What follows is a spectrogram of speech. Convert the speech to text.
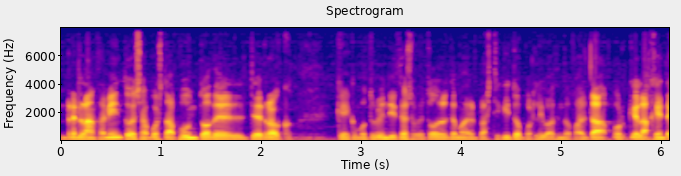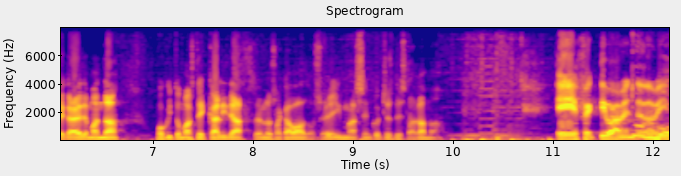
relanzamiento, esa puesta a punto del T-Rock que como tú bien dices, sobre todo el tema del plastiquito, pues le iba haciendo falta porque la gente cada vez demanda un poquito más de calidad en los acabados, ¿eh? y más en coches de esta gama. Efectivamente, David.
